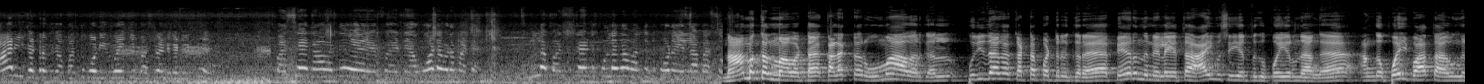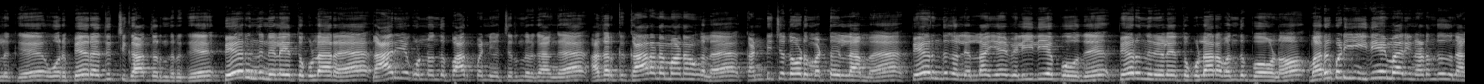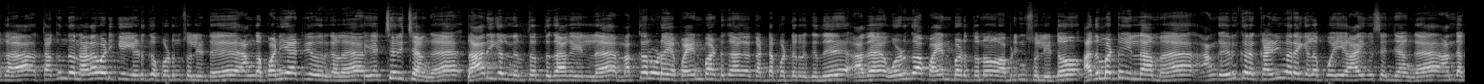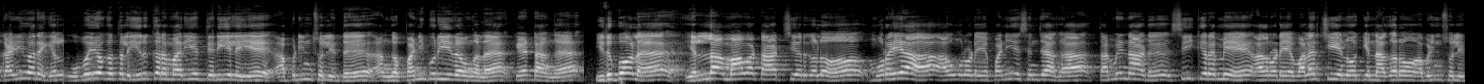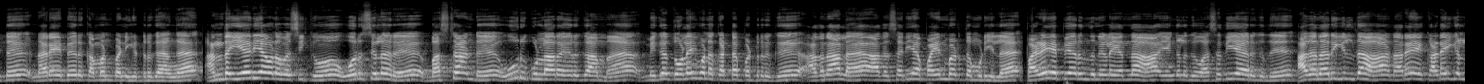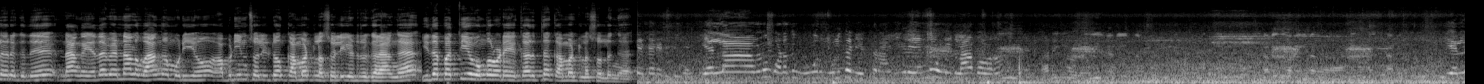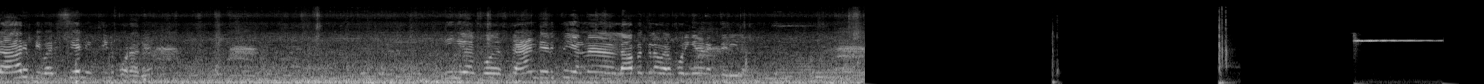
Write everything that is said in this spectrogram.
Lorry கட்டுறதுக்கு பத்து கோடி ரூபாய்க்கு பஸ் ஸ்டாண்டு கட்டிட்டு பஸ்ஸே நான் வந்து ஓட விட மாட்டேன். உள்ள பஸ் ஸ்டாண்டுக்குள்ள நாமக்கல் மாவட்ட கலெக்டர் உமா அவர்கள் புதிதாக கட்டப்பட்டிருக்கிற பேருந்து நிலையத்தை ஆய்வு செய்யறதுக்கு போயிருந்தாங்க. அங்க போய் பார்த்த அவங்களுக்கு ஒரு பேரதிர்ச்சி காத்திருந்திருக்கு. பேருந்து நிலையத்துக்குள்ளார லாரியை கொண்டு வந்து பார்க் பண்ணி வச்சிருந்திருக்காங்க. அதற்கு காரணமானவங்களை கண்டிச்சதோடு மட்டும் இல்லாம பேருந்துகள் எல்லாம் ஏன் வெளியிலேயே போகுது? பேருந்து நிலையத்துக்குள்ளார வந்து போகணும். மறுபடியும் இதே மாதிரி நடந்ததுனாக்கா தகுந்த நடவடிக்கை எடுக்கப்படும் சொல்லிட்டு அங்க பணியாற்றியவர்களை எச்சரிச்சாங்க. லாரிகள் நிறுத்துறதுக்காக இல்ல மக்களுடைய பயன்பாட்டுக்காக கட்டப்பட்டிருக்குது. அதை ஒழுங்கா பயன்படுத்தணும் அப்படின்னு சொல்லிட்டோம். அது மட்டும் இல்லாம அங்க இருக்கிற கழிவறைகளை போய் ஆய்வு செஞ்சாங்க. அந்த கழிவறைகள் உபயோகத்துல இருக்கிற மாதிரியே தெரியலையே அப்படின்னு சொல்லிட்டு அங்க பணிபுரியறவங்கள கேட்டாங்க. இது போல எல்லா மாவட்ட ஆட்சியர்களும் முறையா அவங்களுடைய பணியை செஞ்சாக தமிழ்நாடு சீக்கிரமே அதனுடைய வளர்ச்சியை நோக்கி நகரும் அப்படின்னு சொல்லிட்டு நிறைய பேர் கமெண்ட் பண்ணிக்கிட்டு இருக்காங்க. அந்த ஏரியாவில் வசிக்கும் ஒரு சிலர் பஸ் ஸ்டாண்டு ஊருக்குள்ளார இருக்காம மிக தொலைவில் கட்டப்பட்டிருக்கு. அதனால அதை சரியா பயன்படுத்த முடியல. பழைய பேருந்து நிலையம் தான் எங்களுக்கு வசதியா இருக்குது. அதன் அருகில் தான் நிறைய கடைகள் இருக்குது. நாங்க எதை வேணாலும் வாங்க முடியும் அப்படின்னு சொல்லிட்டும் கமெண்ட்ல சொல்லிக்கிட்டு இருக்கிறாங்க. இதை பத்தி உங்களுடைய கருத்தை கமெண்ட்ல சொல்லுங்க. எல்லாரும் கொண்டு ஊர் முழுக்க நிறுத்துறான் இதுல என்ன உங்களுக்கு லாபம் வரும்? எல்லாரும் இப்படி வரிசையா நிறுத்திட்டு போறாரு. நீங்க இப்போ ஸ்டாண்ட் எடுத்து என்ன லாபத்துல வர போறீங்கன்னு எனக்கு தெரியல.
